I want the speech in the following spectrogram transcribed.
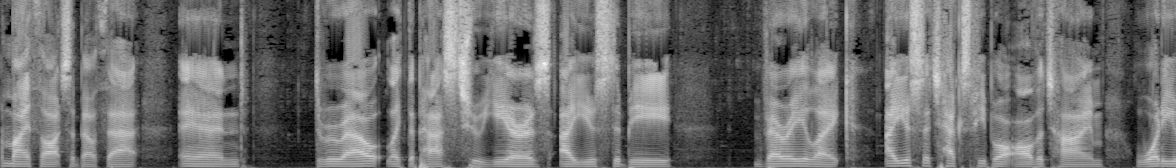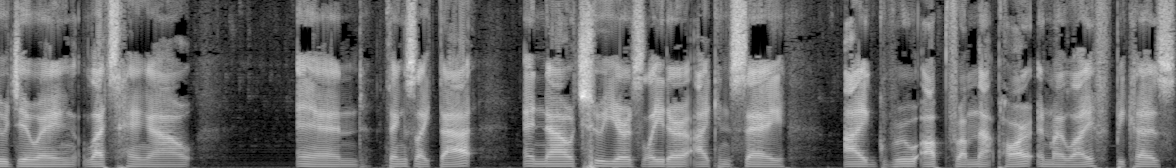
my thoughts about that. And throughout like the past 2 years, I used to be very like I used to text people all the time what are you doing? Let's hang out and things like that. And now, two years later, I can say I grew up from that part in my life because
